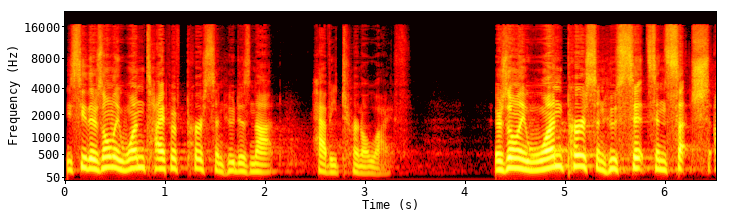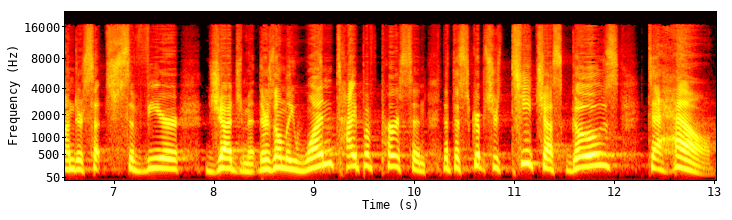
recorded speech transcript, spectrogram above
You see, there's only one type of person who does not have eternal life. There's only one person who sits in such, under such severe judgment. There's only one type of person that the scriptures teach us goes to hell.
